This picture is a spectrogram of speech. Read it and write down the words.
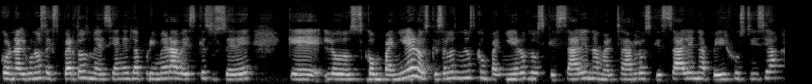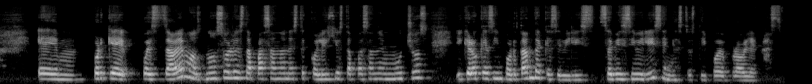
con algunos expertos me decían es la primera vez que sucede que los compañeros, que son los mismos compañeros los que salen a marchar, los que salen a pedir justicia, em, porque pues sabemos, no solo está pasando en este colegio, está pasando en muchos y creo que es importante que se, visibilicen estos tipos de problemas.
